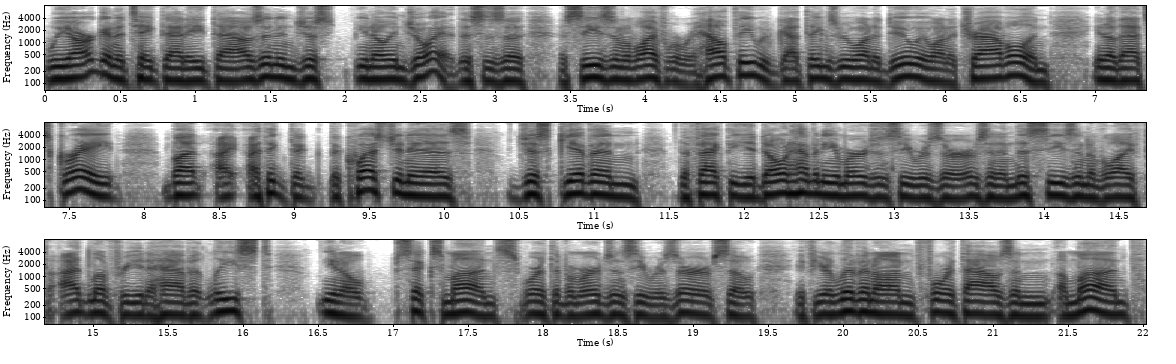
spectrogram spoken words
we are going to take that 8000 and just you know enjoy it. This is a, a season of life where we're healthy we've got things we want to do we want to travel and you know that's great. But i, I think the, the question is just given the fact that you don't have any emergency reserves and in this season of life i'd love for you to have at least you know six months worth of emergency reserves. So if you're living on 4000 a month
